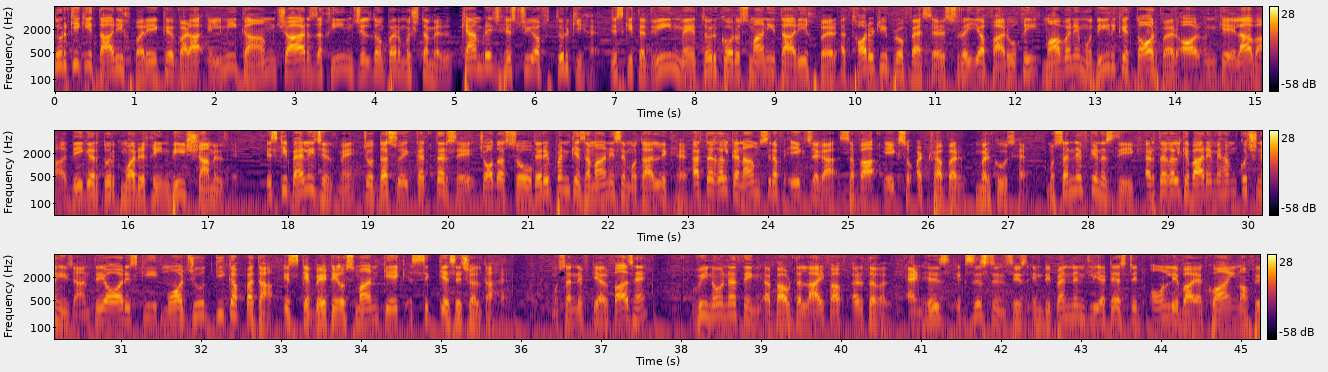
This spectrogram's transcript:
तुर्की की तारीख पर एक बड़ा इल्मी काम चार जखीम जिल्दों पर मुश्तमिल कैम्ब्रिज हिस्ट्री ऑफ़ तुर्की है, जिसकी तदवीन में तुर्क और उस्मानी तारीख पर अथॉरिटी प्रोफेसर सुरैया फारूकी, मावन मुदीर के तौर पर और उनके अलावा दीगर तुर्क मौरखीन भी शामिल थे। इसकी पहली जिल्द में जो दस सौ इकहत्तर से चौदह सौ तिरपन के जमाने से मुतालिक है अर्तगल का नाम सिर्फ़ एक जगह सफ़ा एक सौ अठारह पर मरकूज है मुसन्फ के नज़दीक अर्तगल के बारे में हम कुछ नहीं जानते और इसकी मौजूदगी का पता इसके बेटे उस्मान के एक सिक्के से चलता है मुसन्फ के अल्फाज हैं We know nothing about the life of Ertugrul, and his existence is independently attested only by a coin of.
